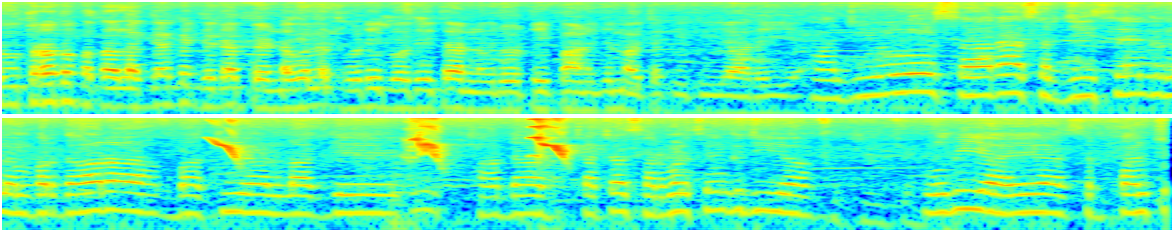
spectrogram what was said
ਸੂਤਰਾਂ ਤੋਂ ਪਤਾ ਲੱਗਿਆ ਕਿ ਜਿਹੜਾ ਪਿੰਡ ਵੱਲੋਂ ਥੋੜੀ ਬਹੁਤੀ ਤੁਹਾਨੂੰ ਰੋਟੀ ਪਾਣੀ ਦੀ ਮਦਦ ਕੀਤੀ ਜਾ ਰਹੀ ਹੈ। ਹਾਂਜੀ ਉਹ ਸਾਰਾ ਸਰਜੀਤ ਸਿੰਘ ਨੰਬਰਦਾਰ ਆ। ਬਾਕੀ ਆਣ ਲਾਗੇ ਸਾਡਾ ਚਾਚਾ ਸਰਵਣ ਸਿੰਘ ਜੀ ਆ ਉਹ ਵੀ ਆਏ ਆ। ਸਰਪੰਚ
